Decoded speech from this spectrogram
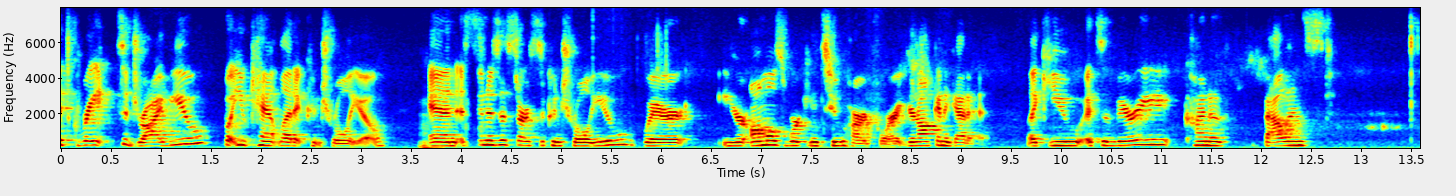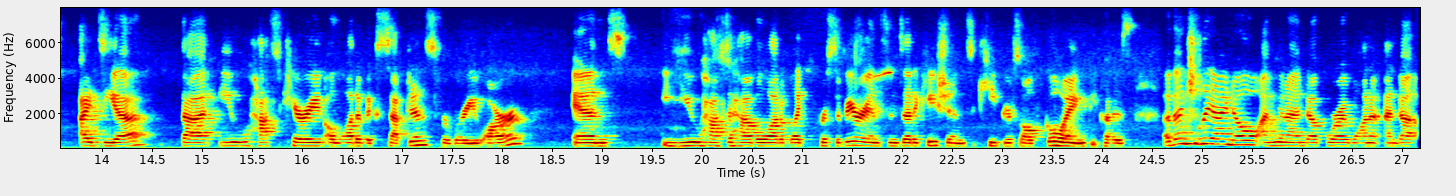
it's great to drive you, but you can't let it control you. Mm-hmm. And as soon as it starts to control you, where you're almost working too hard for it, you're not going to get it. Like you, it's a very kind of balanced idea that you have to carry a lot of acceptance for where you are and you have to have a lot of like perseverance and dedication to keep yourself going because eventually I know I'm going to end up where I want to end up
